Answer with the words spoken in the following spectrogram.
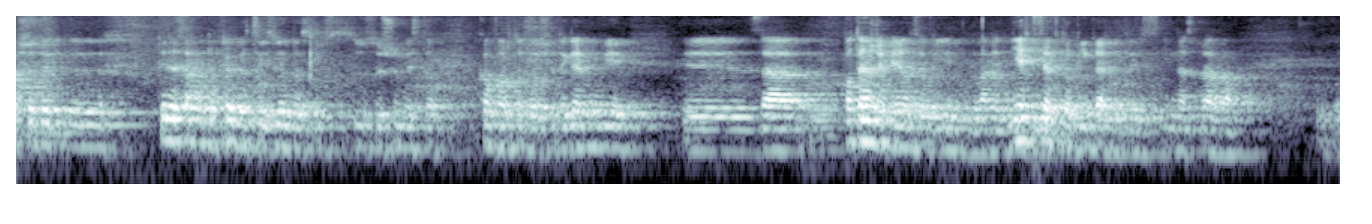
ośrodek, y, tyle samo dobrego, co i złego s- s- słyszymy, jest to komfortowy ośrodek. Jak mówię, za potężne pieniądze unijne wybudowane. Nie chcę w to wnikać, bo to jest inna sprawa, bo,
